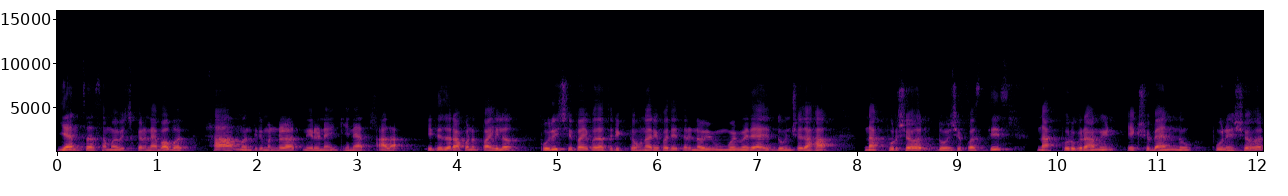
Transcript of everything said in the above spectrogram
यांचा समावेश करण्याबाबत हा मंत्रिमंडळात निर्णय घेण्यात आला. इथे जर आपण पाहिलं पोलीस शिपाई पदात रिक्त होणारी पदे तर नवी मुंबईमध्ये आहेत दोनशे दहा नागपूर शहर दोनशे पस्तीस नागपूर ग्रामीण एकशे ब्याण्णव पुणे शहर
